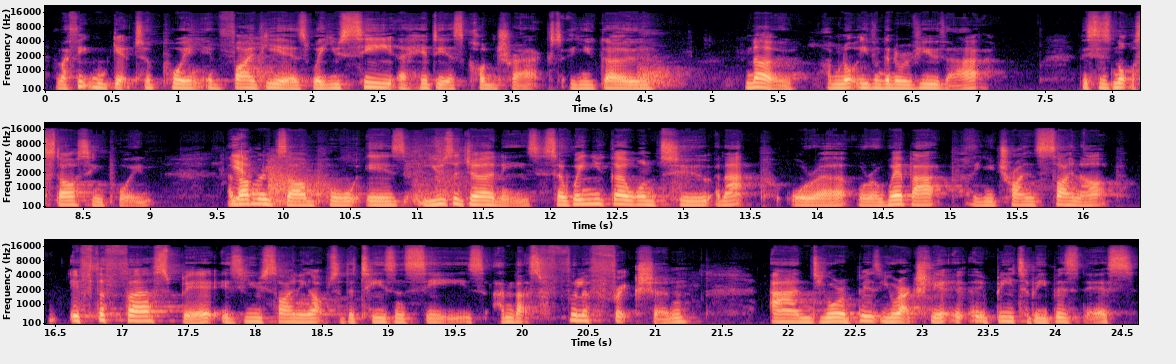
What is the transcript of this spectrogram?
And I think we'll get to a point in five years where you see a hideous contract and you go, no, I'm not even going to review that. This is not a starting point. Another example is user journeys. So when you go onto an app or a, or a web app and you try and sign up, if the first bit is you signing up to the T's and C's and that's full of friction and you're a you're actually a B2B business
